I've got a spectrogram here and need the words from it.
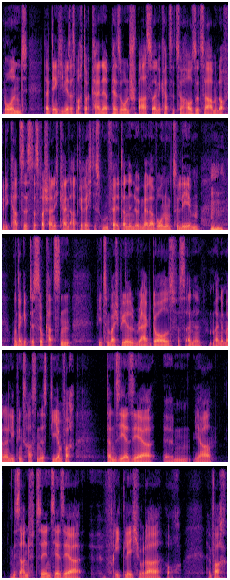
Und da denke ich mir, das macht doch keiner Person Spaß, so eine Katze zu Hause zu haben. Und auch für die Katze ist das wahrscheinlich kein artgerechtes Umfeld, dann in irgendeiner Wohnung zu leben. Mhm. Und da gibt es so Katzen wie zum Beispiel Ragdolls, was eine, eine meiner Lieblingsrassen ist, die einfach dann sehr, sehr, ähm, ja, sanft sind, sehr, sehr friedlich oder auch einfach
